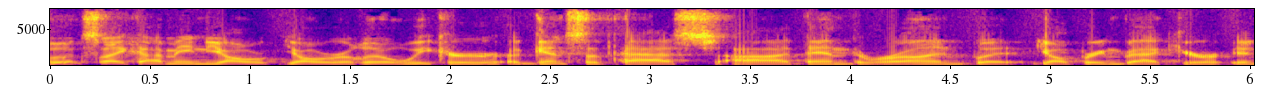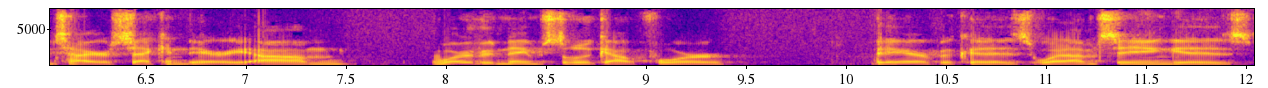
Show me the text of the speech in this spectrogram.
looks like I mean y'all y'all were a little weaker against the pass uh, than the run, but y'all bring back your entire secondary. Um, what are the names to look out for there? Because what I'm seeing is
